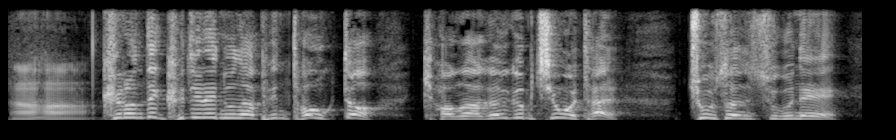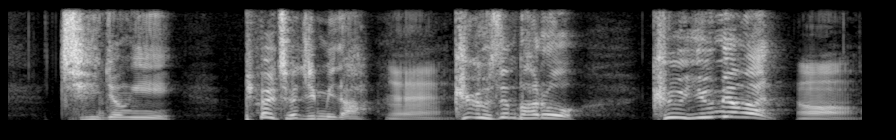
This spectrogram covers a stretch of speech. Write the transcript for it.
어허. 그런데 그들의 눈앞엔 더욱더 경악을 금치 못할 조선 수군의 진영이 펼쳐집니다. 예. 그것은 바로 그 유명한 어.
